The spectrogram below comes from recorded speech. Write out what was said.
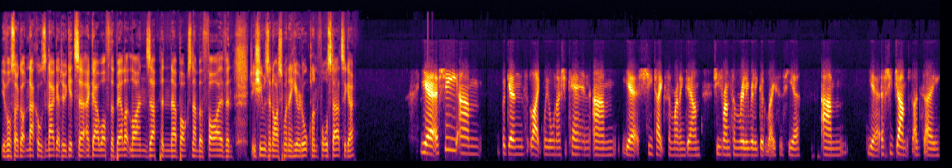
You've also got Knuckles Nugget, who gets a, a go off the ballot, lines up in uh, box number five, and gee, she was a nice winner here at Auckland four starts ago. Yeah, if she um, begins like we all know she can, um, yeah, she takes some running down. She's run some really, really good races here. Um, yeah, if she jumps, I'd say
